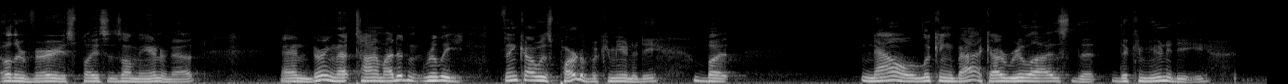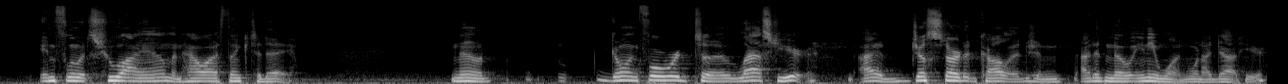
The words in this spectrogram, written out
other various places on the internet. And during that time, I didn't really think I was part of a community, but now looking back, I realized that the community influenced who I am and how I think today. Now, going forward to last year, I had just started college and I didn't know anyone when I got here.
